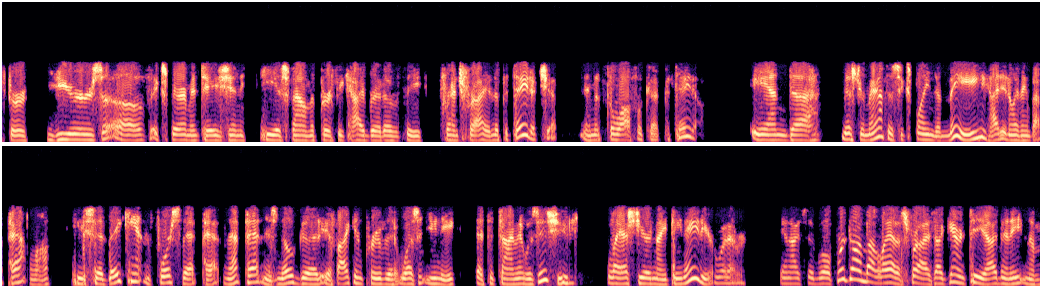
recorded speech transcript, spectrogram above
after years of experimentation, he has found the perfect hybrid of the French fry and the potato chip, and it's the waffle cut potato. And uh, Mr. Mathis explained to me, I didn't know anything about patent law, He said they can't enforce that patent. That patent is no good if I can prove that it wasn't unique at the time it was issued last year in 1980 or whatever. And I said, well, if we're talking about lattice fries, I guarantee you I've been eating them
